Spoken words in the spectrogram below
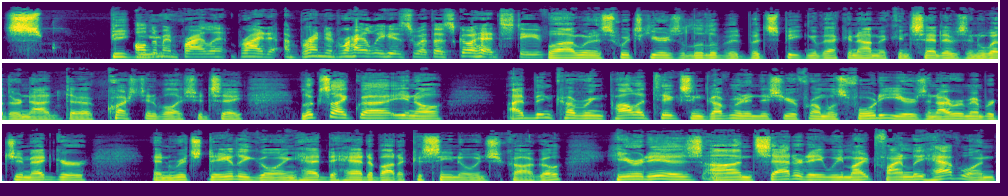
Speaking Alderman Brylan, Bryden, uh, Brendan Reilly is with us. Go ahead, Steve. Well, I'm going to switch gears a little bit, but speaking of economic incentives and whether or not uh, questionable, I should say, looks like uh, you know I've been covering politics and government in this year for almost 40 years, and I remember Jim Edgar and Rich Daley going head to head about a casino in Chicago. Here it is on Saturday. We might finally have one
